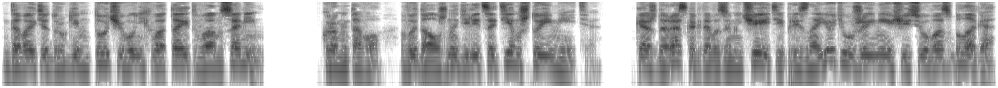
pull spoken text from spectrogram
Давайте другим то, чего не хватает вам самим. Кроме того, вы должны делиться тем, что имеете. Каждый раз, когда вы замечаете и признаете уже имеющееся у вас благо,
